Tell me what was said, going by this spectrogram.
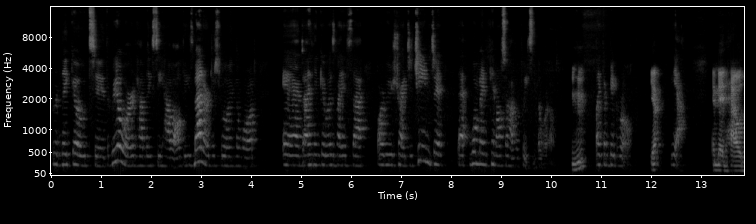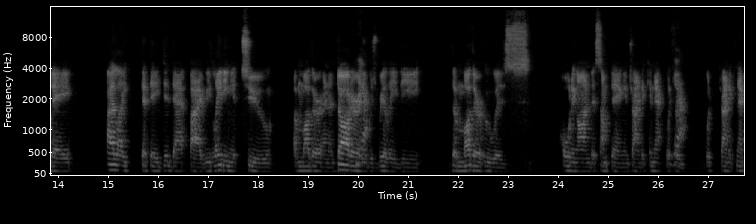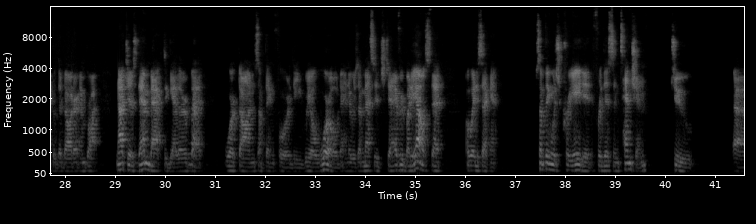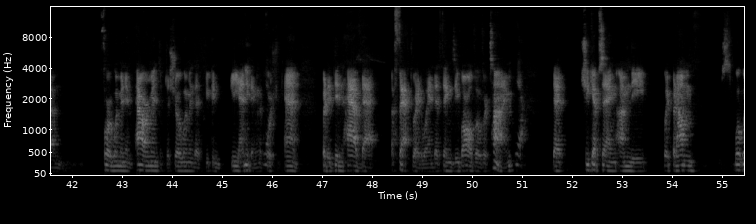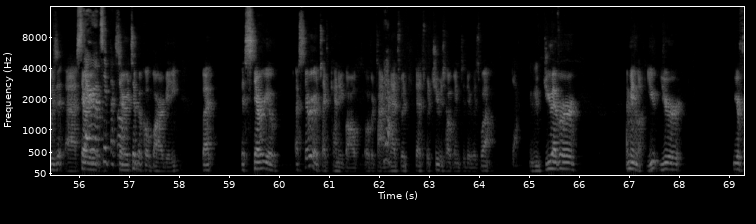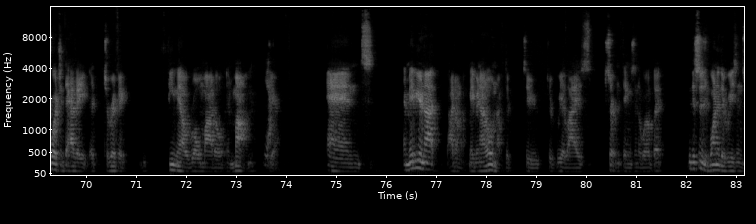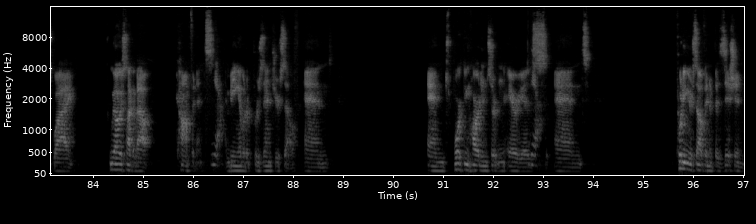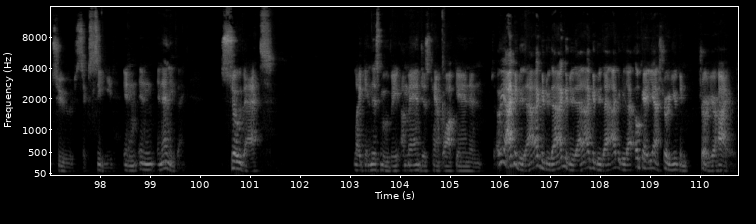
when they go to the real world, how they see how all these men are just ruling the world, and I think it was nice that Barbie was trying to change it that women can also have a place in the world, Mhm. like a big role. Yep. Yeah. And then how they, I like that they did that by relating it to a mother and a daughter, and it was really the the mother who was holding on to something and trying to connect with Yeah. her, with trying to connect with their daughter, and brought not just them back together, Right. but worked on something for the real world. And it was a message to everybody else that, oh wait a second, something was created for this intention to. Um, for women empowerment to show women that you can be anything, and of Yeah. course you can, but it didn't have that effect right away, and that things evolve over time. Yeah. That she kept saying, "I'm the wait, but I'm what was it? Uh, Stereotypical. stereotypical Barbie." But the stereo a stereotype can evolve over time, and that's what that's what she was hoping to do as well. Yeah. hmm Do you ever? I mean, look, you you're you're fortunate to have a, a terrific female role model and mom Yeah. here, and and maybe you're not. I don't know. Maybe not old enough to to to realize certain things in the world, but this is one of the reasons why we always talk about confidence Yeah. and being able to present yourself and and working hard in certain areas and putting yourself in a position to succeed in, in, in anything. So that like in this movie a man just can't walk in and oh yeah i could do that i could do that i could do that i could do that i could do that. Okay yeah sure you can sure you're hired.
